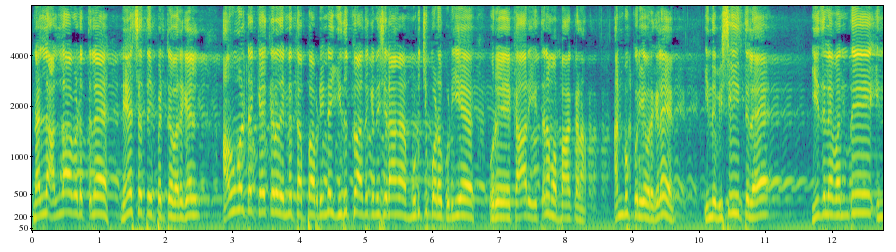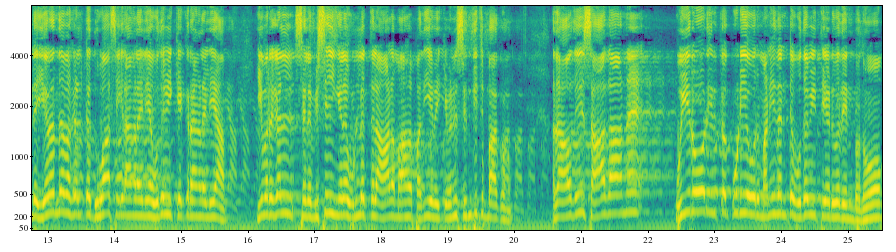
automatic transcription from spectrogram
நல்ல அல்லாவிடத்தில் நேசத்தை பெற்றவர்கள் அவங்கள்ட்ட கேட்கறது என்ன தப்பு அப்படின்னா இதுக்கும் அதுக்கு என்ன செய்கிறாங்க முடிச்சு போடக்கூடிய ஒரு காரியத்தை நம்ம பார்க்கலாம். அன்புக்குரியவர்களே இந்த விஷயத்தில் இதில் வந்து இந்த இறந்தவர்கள்ட்ட துவா செய்கிறாங்களா இல்லையா உதவி கேட்குறாங்களா இல்லையா? இவர்கள் சில விஷயங்களை உள்ளத்தில் ஆழமாக பதிய வைக்க வேண்டும் சிந்திச்சு பார்க்கணும். அதாவது சாதாரண உயிரோடு இருக்கக்கூடிய ஒரு மனிதன்ட்ட உதவி தேடுவது என்பதும்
